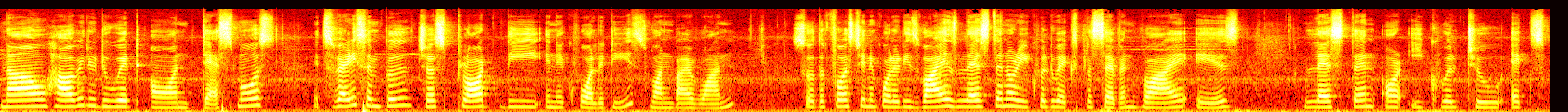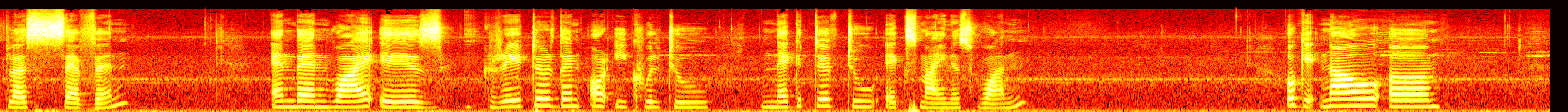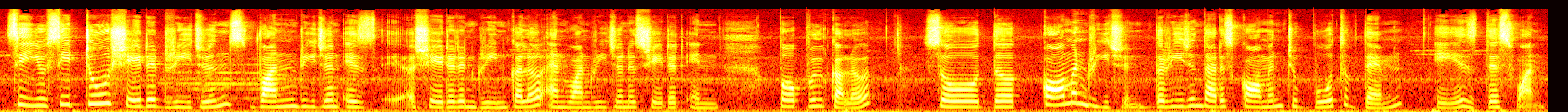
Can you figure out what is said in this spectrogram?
Now how will you do it on Desmos? It's very simple. Just plot the inequalities one by one. So the first inequality is y is less than or equal to x plus 7 y is less than or equal to x plus 7 and then y is greater than or equal to negative 2x minus 1 okay now um, see you see two shaded regions. One region is uh, shaded in green color and one region is shaded in purple color. So the common region the region that is common to both of them is this one.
